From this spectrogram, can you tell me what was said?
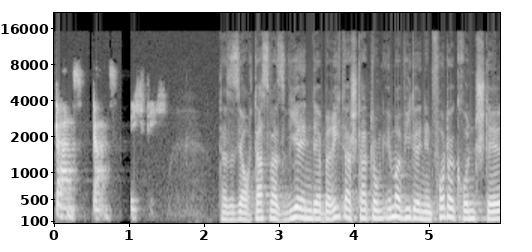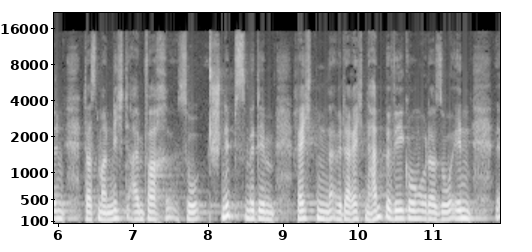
ganz, ganz wichtig. Das ist ja auch das, was wir in der Berichterstattung immer wieder in den Vordergrund stellen, dass man nicht einfach so Schnips mit dem rechten, mit der rechten Handbewegung oder so in äh,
